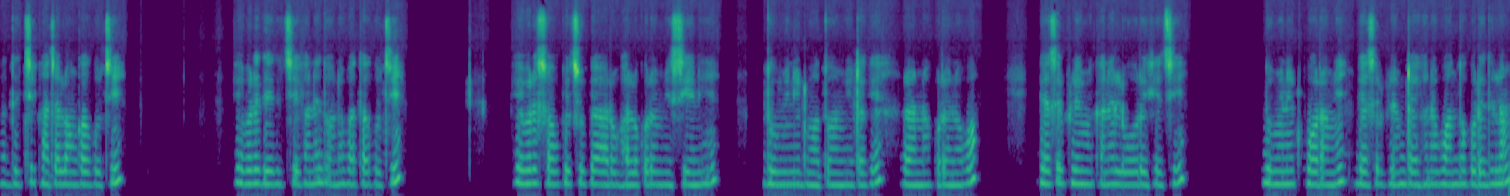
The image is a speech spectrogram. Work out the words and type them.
আর দিচ্ছি কাঁচা লঙ্কা কুচি। এবারে দিয়ে দিচ্ছি এখানে ধনে পাতা কুচি। এবারে সব কিছুকে আরও ভালো করে মিশিয়ে নিয়ে দু মিনিট মতো আমি এটাকে রান্না করে নেব। গ্যাসের ফ্লেম এখানে লো রেখেছি। দু মিনিট পর আমি গ্যাসের ফ্লেমটা এখানে বন্ধ করে দিলাম।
